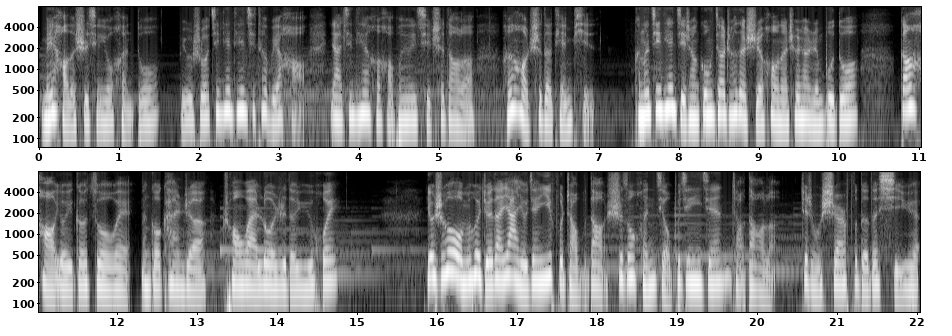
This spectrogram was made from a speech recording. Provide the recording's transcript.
美好的事情有很多，比如说今天天气特别好呀，今天和好朋友一起吃到了很好吃的甜品，可能今天挤上公交车的时候呢，车上人不多，刚好有一个座位能够看着窗外落日的余晖。有时候我们会觉得呀，有件衣服找不到，失踪很久，不经意间找到了，这种失而复得的喜悦，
